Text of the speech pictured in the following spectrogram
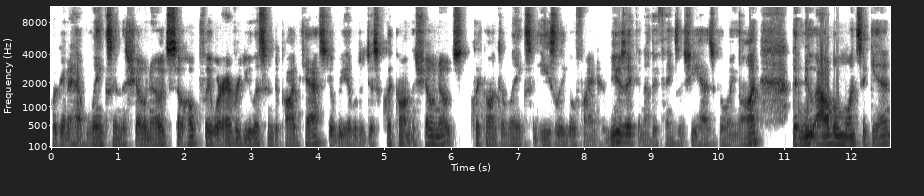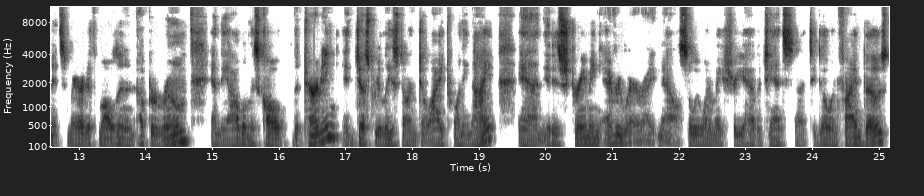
We're going to have links in the show notes. So hopefully wherever you listen to podcasts, you'll be able to just click on the show notes, click onto links and easily go find her music and other things that she has going on. The new album, once again, it's Meredith Mauldin and Upper Room, and the album is called The Turning. It just released on July 29th and it is streaming everywhere right now. So we want to make sure you have a chance uh, to go and find those.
